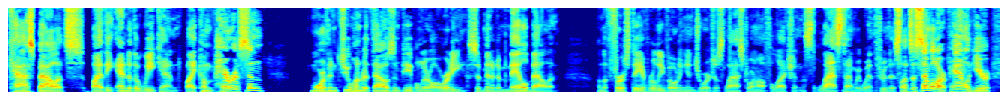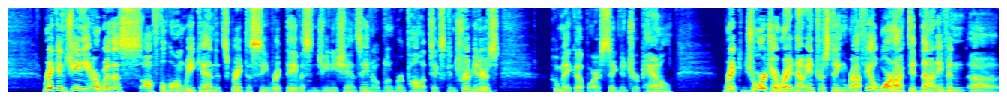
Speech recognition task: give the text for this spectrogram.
cast ballots by the end of the weekend. By comparison, more than 200,000 people had already submitted a mail ballot on the first day of early voting in Georgia's last runoff election. This is the last time we went through this. Let's assemble our panel here. Rick and Jeannie are with us off the long weekend. It's great to see Rick Davis and Jeannie Sheehan Bloomberg Politics contributors, who make up our signature panel. Rick, Georgia right now, interesting. Raphael Warnock did not even, uh,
